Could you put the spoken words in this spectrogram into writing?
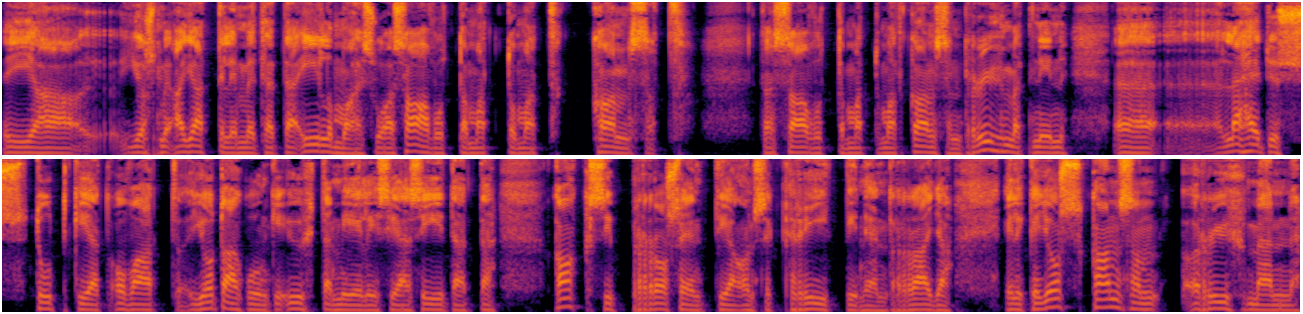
Ja jos me ajattelemme tätä ilmaisua saavuttamattomat kansat – tai saavuttamattomat kansanryhmät, niin ää, lähetystutkijat ovat jotakuinkin yhtämielisiä siitä, että kaksi prosenttia on se kriittinen raja. Eli jos kansanryhmän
